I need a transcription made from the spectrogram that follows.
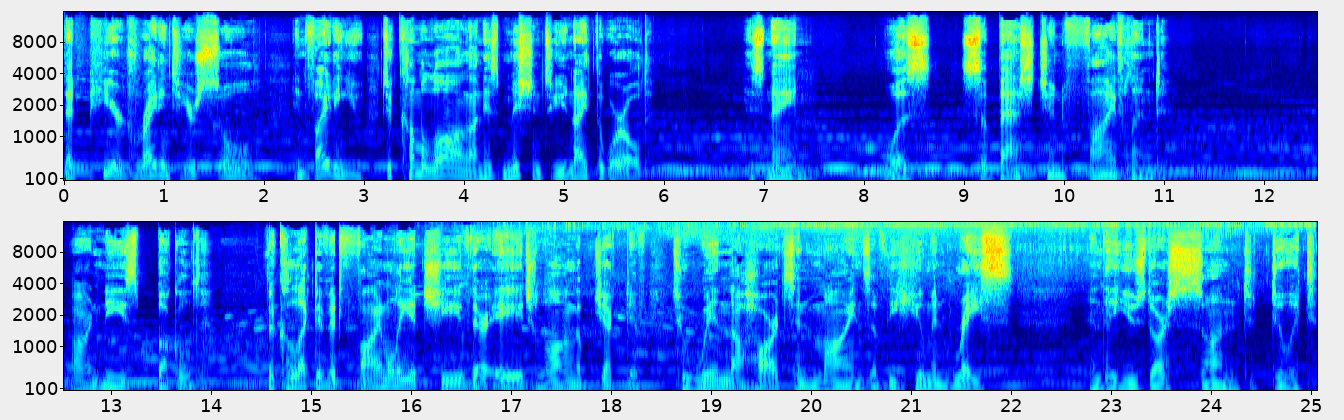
that peered right into your soul, inviting you to come along on his mission to unite the world. His name was Sebastian Fiveland. Our knees buckled. The collective had finally achieved their age long objective to win the hearts and minds of the human race, and they used our son to do it.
